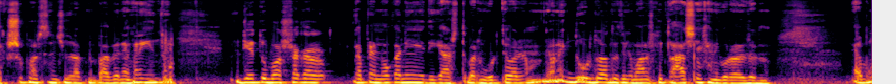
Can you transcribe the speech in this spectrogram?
একশো পার্সেন্ট শিওর আপনি পাবেন। এখানে কিন্তু যেহেতু বর্ষাকাল, আপনি নৌকা নিয়ে এদিকে আসতে পারেন, ঘুরতে পারেন, অনেক দূর দূরান্ত থেকে মানুষ কিন্তু আসে এখানে ঘোরার জন্য। এবং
